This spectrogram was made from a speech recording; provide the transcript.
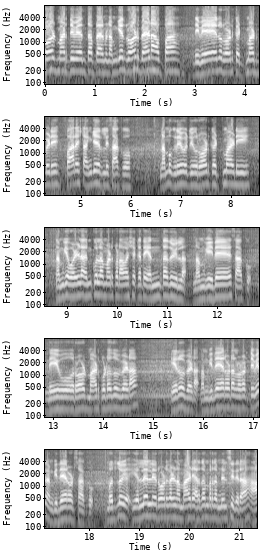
ರೋಡ್ ಮಾಡ್ತೀವಿ ಅಂತ ಪ್ಲ್ಯಾನ್ ಮಾಡಿ. ನಮಗೇನು ರೋಡ್ ಬೇಡ ಅಪ್ಪ. ನೀವೇನು ರೋಡ್ ಕಟ್ ಮಾಡಬೇಡಿ. ಫಾರೆಸ್ಟ್ ಹಂಗೆ ಇರಲಿ ಸಾಕು. ನಮಗೆ ನೀವು ನೀವು ರೋಡ್ ಕಟ್ ಮಾಡಿ, ನಮಗೆ ಒಳ್ಳೆ ಅನುಕೂಲ ಮಾಡ್ಕೊಡೋ ಅವಶ್ಯಕತೆ ಎಂಥದ್ದು ಇಲ್ಲ. ನಮಗೆ ಇದೇ ಸಾಕು. ನೀವು ರೋಡ್ ಮಾಡಿಕೊಡೋದು ಬೇಡ, ಏನೂ ಬೇಡ. ನಮ್ಗೆ ಇದೇ ರೋಡಲ್ಲಿ ಓಡಾಡ್ತೀವಿ, ನಮ್ಗೆ ಇದೇ ರೋಡ್ ಸಾಕು. ಮೊದಲು ಎಲ್ಲೆಲ್ಲಿ ರೋಡ್ಗಳನ್ನ ಮಾಡಿ ಅರ್ಧಂಬರ್ಧ ನಿಲ್ಲಿಸಿದ್ದೀರಾ ಆ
